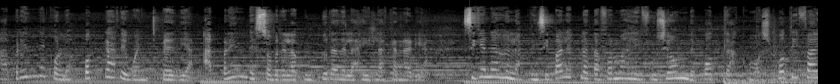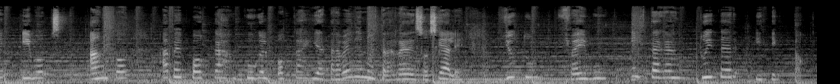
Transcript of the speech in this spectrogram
Aprende con los podcasts de Wikipedia, aprende sobre la cultura de las Islas Canarias. Síguenos en las principales plataformas de difusión de podcasts como Spotify, Evox, Anchor, Apple Podcasts, Google Podcasts y a través de nuestras redes sociales, YouTube, Facebook, Instagram, Twitter y TikTok.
